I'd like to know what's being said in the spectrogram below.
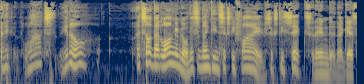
I think, well, it's, you know, that's not that long ago. This is 1965, 66. It ended, I guess.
